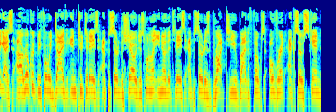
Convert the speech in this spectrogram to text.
Hey guys, uh, real quick before we dive into today's episode of the show, just want to let you know that today's episode is brought to you by the folks over at XO Skin.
